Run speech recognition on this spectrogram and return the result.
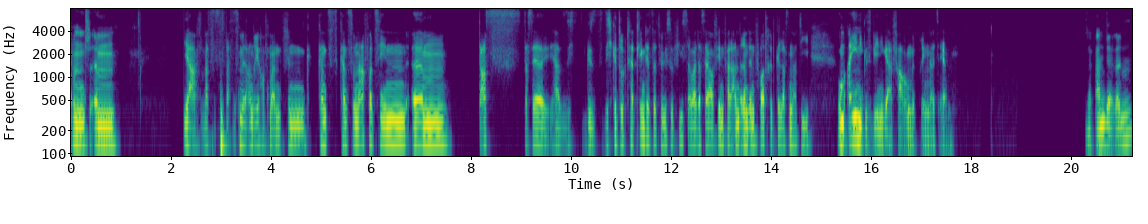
Und ähm, ja, was ist, was ist mit André Hoffmann? Find, kannst, kannst du nachvollziehen, ähm, dass, dass er ja, sich, sich gedrückt hat, klingt jetzt natürlich so fies, aber dass er auf jeden Fall anderen den Vortritt gelassen hat, die um einiges weniger Erfahrung mitbringen als er. Anderen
